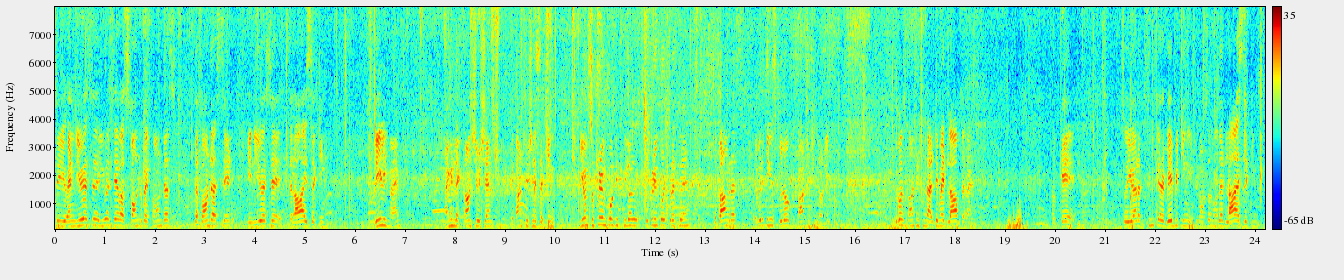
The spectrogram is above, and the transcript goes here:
See, when USA, USA was founded by founders, the founders said in USA the law is the king. Really, man. I mean, like Constitution, the Constitution is the king. Even Supreme Court is below the Supreme Court President, the Congress, everything is below Constitution only. Because Constitution is the ultimate law of the land. Okay. So you are since you are a baby king, you should also know that law is the king.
